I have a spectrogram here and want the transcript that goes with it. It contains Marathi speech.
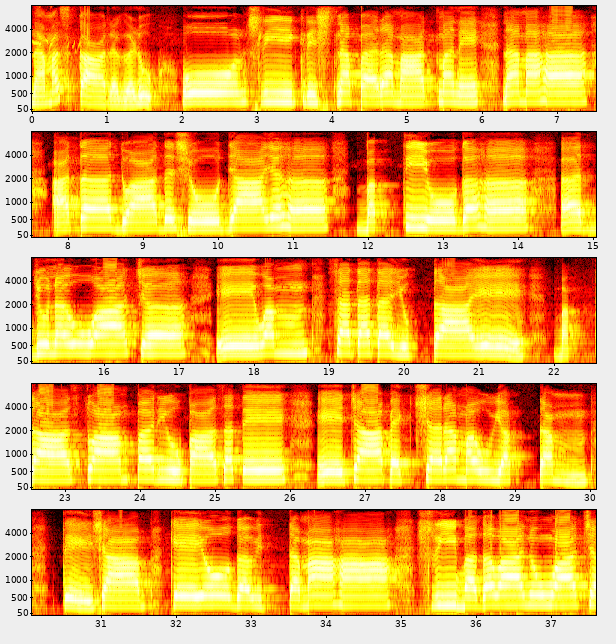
ನಮಸ್ಕಾರಗಳು. ಓಂ ಶ್ರೀ ಕೃಷ್ಣ ಪರಮಾತ್ಮನೆ ನಮಃ. ಅಥ ದ್ವಾದಶೋಧ್ಯಾಯ ಭಕ್ತಿಯೋಗ. अर्जुन उवाच एवं सततयुक्ताये भक्तास्त्वां पर्युपासते ये चापेक्षरमव्यक् के योगवित्तमाः श्रीभगवानुवाच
